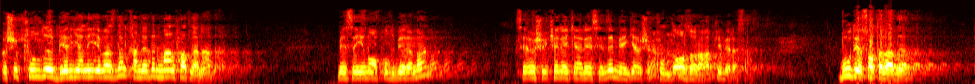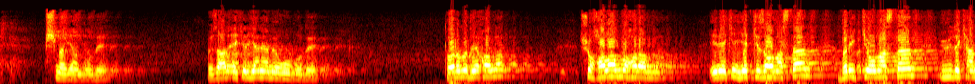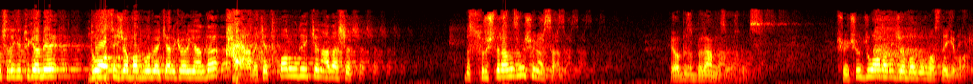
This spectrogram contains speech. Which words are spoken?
O'sha pulni berganligi evazidan qandaydir manfaatlanadi. Men senga mana pulni beraman, sen o'sha kelayotgan reysingda menga o'sha pulni arzonroq olib kelib berasan. Bu deb sotiladi. Pishmagan bu deb. O'zlari ekilgani ham yo'q bu deb. To'g'rimi dehqonlar? Shu halolmi harommi? Lekin yetkiza olmasdan, 1-2 olmasdan, uyda kamchiligi tugamay, duosi ijobat bo'lmayotganini ko'rganda, qayerda ketib qoluvdi ekan adashib? Biz surishtiramizmi shu narsani? Yo biz bilamiz o'zimiz. Shuning uchun duolar ijobat bo'lmasligi bor.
